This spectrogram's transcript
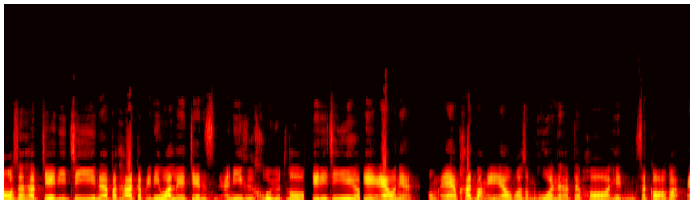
ลนะครับ JDG นะปะทะกับ Anyone Legends อันนี้คือคู่หยุดโลก JDG กับ AL เนี่ย ผมแอบคาดหวัง AL พอสมควรนะครับ แต่พอเห็นสกอร์ก็แอ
